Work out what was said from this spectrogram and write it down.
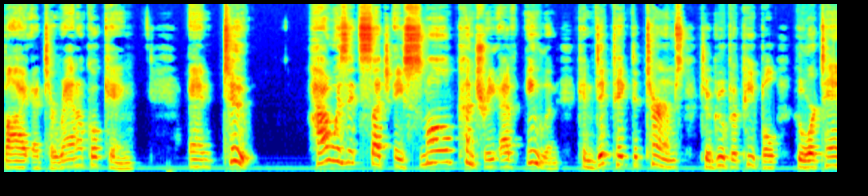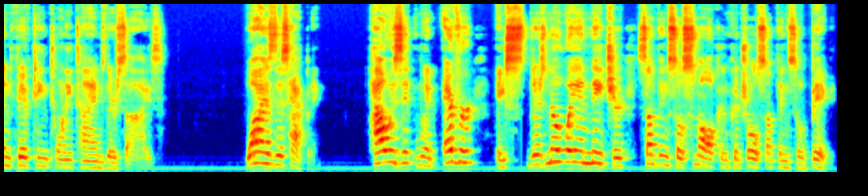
by a tyrannical king? And two, how is it such a small country as England can dictate the terms to a group of people who are 10, 15, 20 times their size? Why is this happening? How is it whenever a, there's no way in nature something so small can control something so big?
